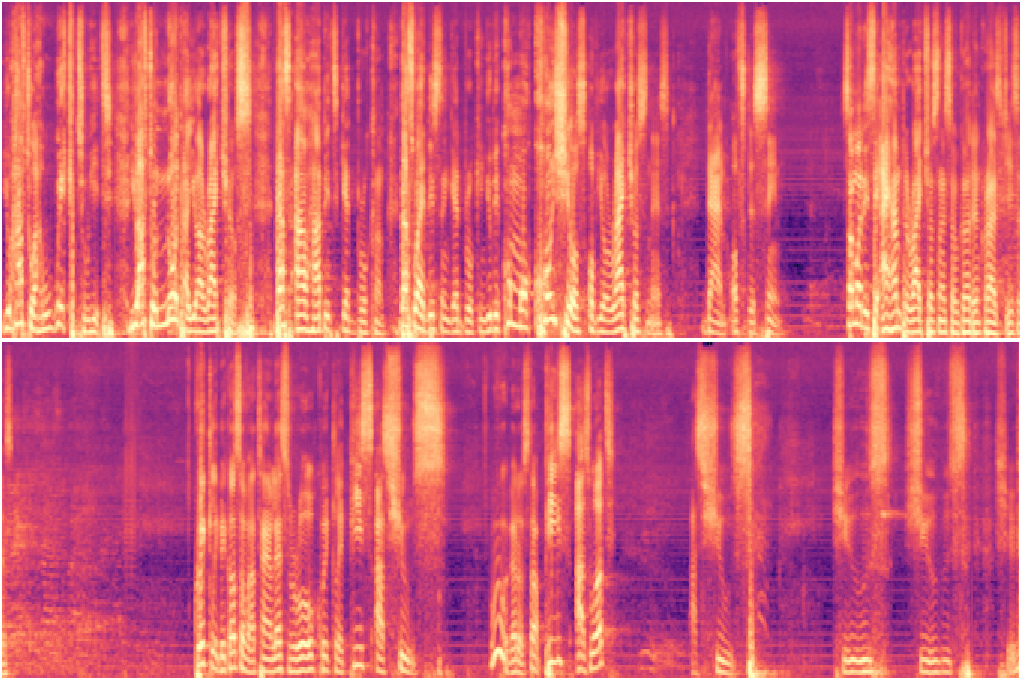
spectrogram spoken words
You have to awake to it. You have to know that you are righteous. That's how habits get broken. That's why this thing get broken. You become more conscious of your righteousness than of the sin. Somebody say, I am the righteousness of God in Christ Jesus. Quickly, because of our time, let's roll quickly. Peace as shoes. Ooh, I gotta stop. Peace as what? As shoes. shoes, shoes, shoes.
